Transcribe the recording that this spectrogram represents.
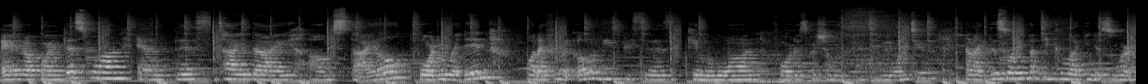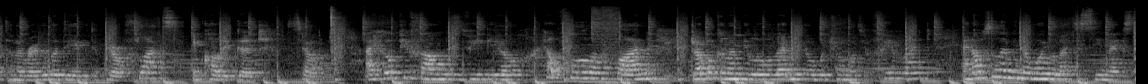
I ended up wearing this one and this tie-dye um, style for the wedding. But I feel like all of these pieces can be worn for the special events if you want to. And like this one in particular, I can just wear it on a regular day with a pair of flats and call it good. So I hope you found this video helpful and fun. Drop a comment below, let me know which one was your favorite. And also let me know what you would like to see next.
